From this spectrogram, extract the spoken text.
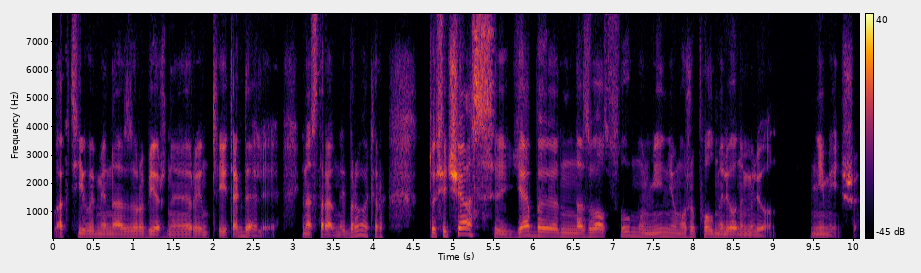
активами на зарубежные рынки и так далее, иностранный брокер, то сейчас я бы назвал сумму минимум уже полмиллиона-миллион, не меньше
